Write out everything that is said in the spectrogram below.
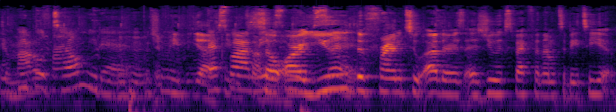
And The model people tell me that. Mhm. And people, yeah, That's why I tell made. So, me are you upset. the friend to others as you expect for them to be to you?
